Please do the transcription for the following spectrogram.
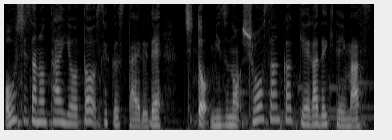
お牛座の太陽とセクスタイルで地と水の小三角形ができています。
